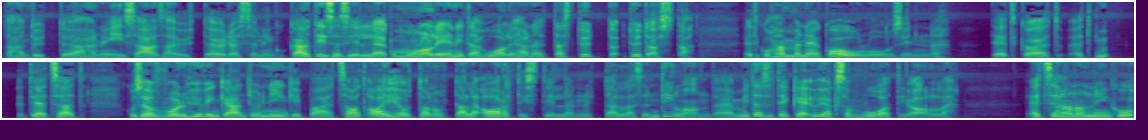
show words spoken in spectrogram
tähän tyttöön ja hänen isäänsä yhteydessä. Niin kuin käytiin se silleen, kun mulla oli eniten huoli hänen tästä tyttö, tytöstä, että kun hän menee kouluun sinne. Tiedätkö, että, että tiedätkö, että kun se on hyvin kääntyä niinkin päin, että sä oot aiheuttanut tälle artistille nyt tällaisen tilanteen. Mitä se tekee yhdeksänvuotiaalle? Että sehän on niin kuin,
